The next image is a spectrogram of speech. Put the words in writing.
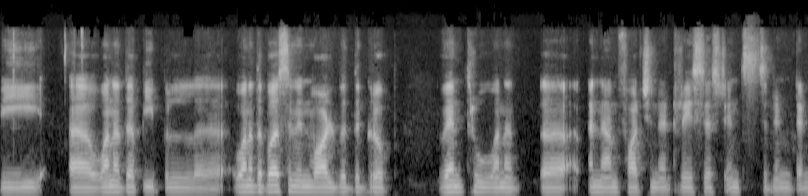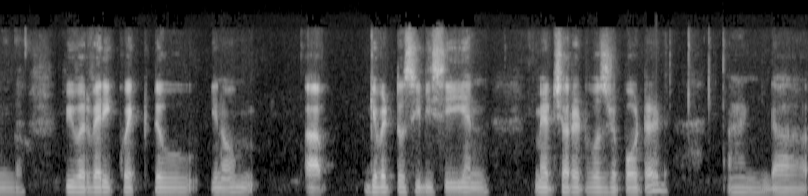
We, uh, one of the people, uh, one of the person involved with the group went through one of uh, an unfortunate racist incident, and we were very quick to, you know, uh, give it to CBC and made sure it was reported, and uh,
